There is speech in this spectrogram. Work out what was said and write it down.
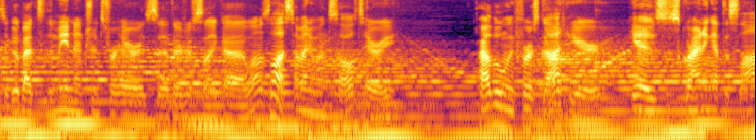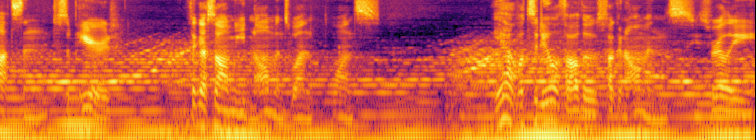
So go back to the main entrance for Harrah's. Uh, they're just like, uh, when was the last time anyone saw Terry? Probably when we first got here. Yeah, he was just grinding at the slots and disappeared. I think I saw him eating almonds one once. Yeah, what's the deal with all those fucking almonds? He's really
